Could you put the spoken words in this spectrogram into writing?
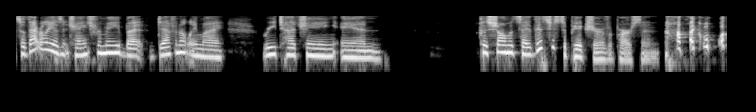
so that really hasn't changed for me, but definitely my retouching and because Sean would say, "This is just a picture of a person." I'm like, what?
